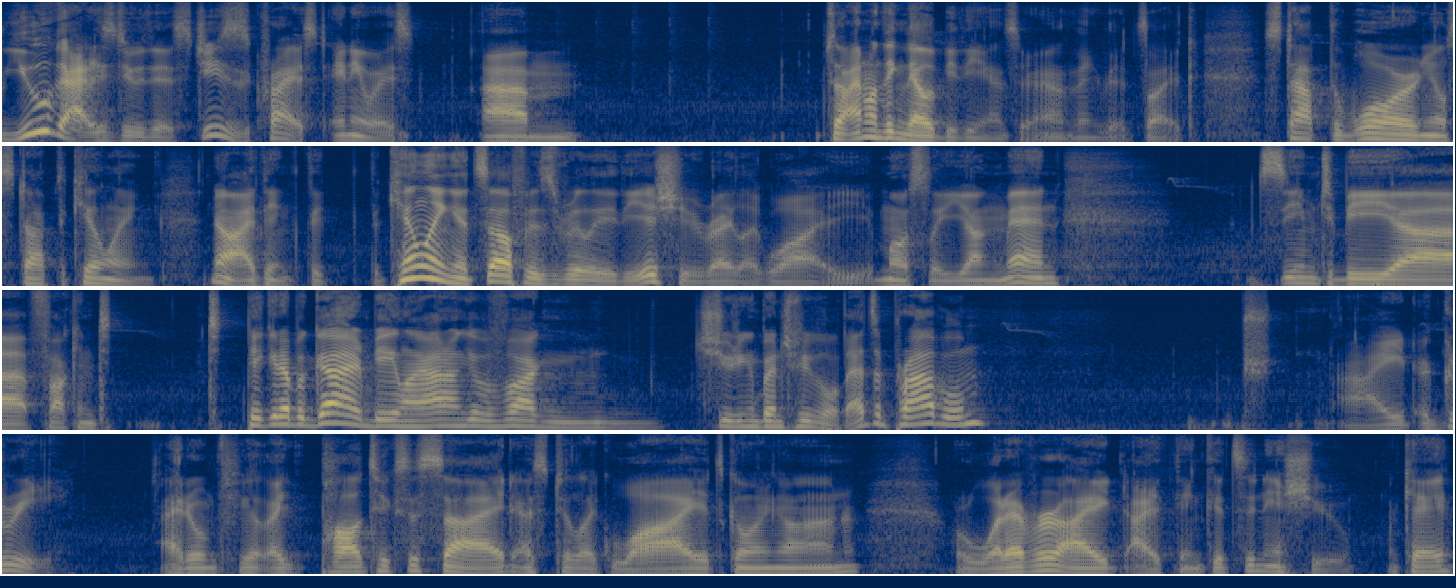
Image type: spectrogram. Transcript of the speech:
You guys do this. Jesus Christ. Anyways, um, So I don't think that would be the answer. I don't think it's like stop the war and you'll stop the killing. No, I think the the killing itself is really the issue, right? Like why mostly young men seem to be uh, fucking t- t- picking up a gun and being like, I don't give a fuck, shooting a bunch of people. That's a problem. I agree. I don't feel like politics aside as to like why it's going on or whatever. I I think it's an issue. Okay,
